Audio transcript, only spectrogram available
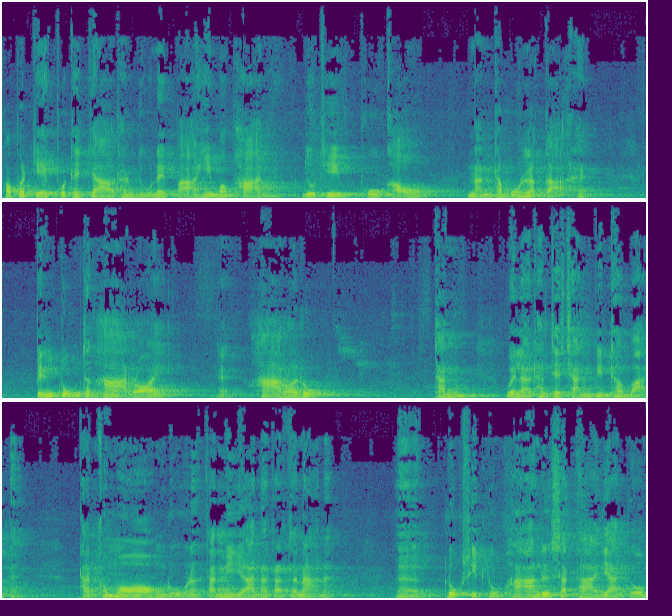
พระประเจกพุทธเจ้าท่านอยู่ในป่าหิมพาน อยู่ที่ภูเขานันทมูลกะ เป็นกลุ่มทั้งห้าร้อยห้าร้อยรูปท่านเวลาท่านจะฉันบินเท่าบาทนะท่านก็มองดูนะท่านมีญาณรัตนะนะลูกศิษย์ลูกหาหรือศรัทธาญาติโยม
